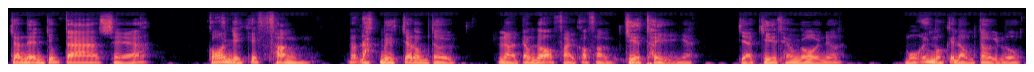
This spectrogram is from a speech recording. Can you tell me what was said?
cho nên chúng ta sẽ có những cái phần nó đặc biệt cho động từ là trong đó phải có phần chia thì nha và chia theo ngôi nữa. Mỗi một cái động từ luôn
